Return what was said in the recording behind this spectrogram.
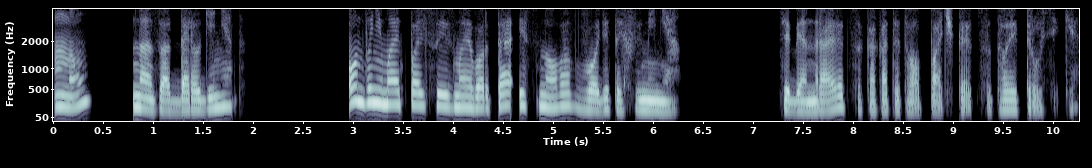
Ну, назад дороги нет. Он вынимает пальцы из моего рта и снова вводит их в меня. Тебе нравится, как от этого пачкаются твои трусики?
